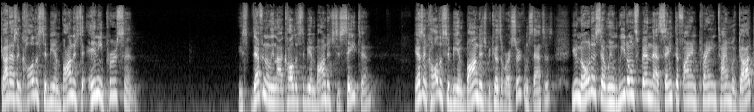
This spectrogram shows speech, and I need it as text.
God hasn't called us to be in bondage to any person. He's definitely not called us to be in bondage to Satan. He hasn't called us to be in bondage because of our circumstances. You notice that when we don't spend that sanctifying, praying time with God,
